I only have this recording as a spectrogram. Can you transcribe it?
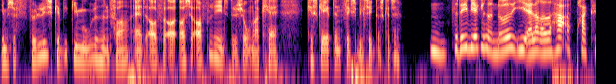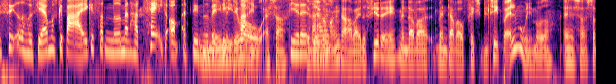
jamen selvfølgelig skal vi give muligheden for, at off- også offentlige institutioner kan, kan skabe den fleksibilitet, der skal til. Mm. Så det er i virkeligheden noget, I allerede har praktiseret hos jer. Måske bare ikke sådan noget, man har talt om, at det nødvendigvis Nej, men det var, var jo, en altså, fire Jeg dages ved ikke, hvor mange, der arbejdede fire dage, men der var, men der var jo fleksibilitet på alle mulige måder. Altså, så,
